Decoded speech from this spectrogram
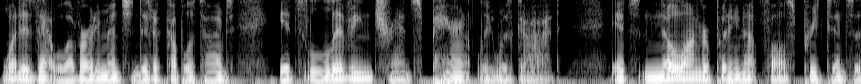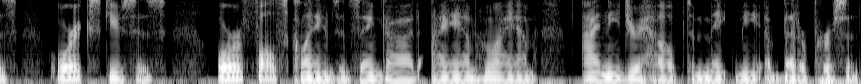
What is that? Well, I've already mentioned it a couple of times. It's living transparently with God. It's no longer putting up false pretenses or excuses or false claims and saying, God, I am who I am. I need your help to make me a better person.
